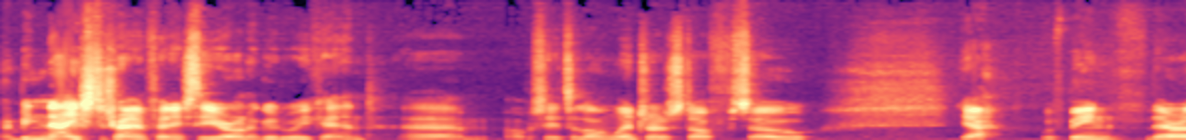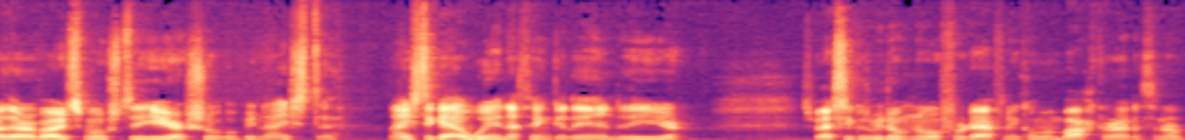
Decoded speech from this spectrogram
It'd be nice to try and finish the year on a good weekend. Um, obviously, it's a long winter and stuff, so yeah, we've been there or thereabouts most of the year, so it would be nice to nice to get a win. I think at the end of the year especially because we don't know if we're definitely coming back or anything, or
